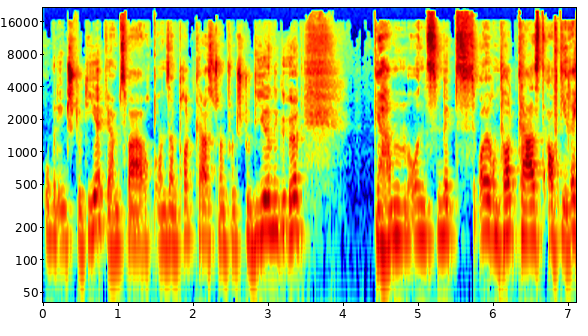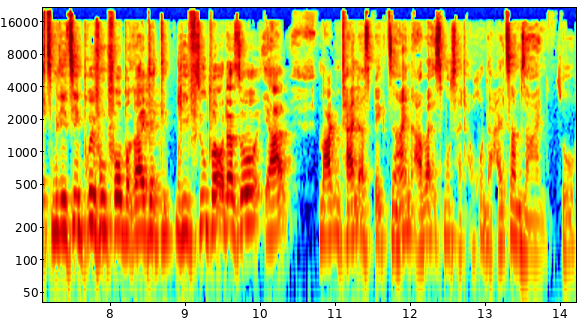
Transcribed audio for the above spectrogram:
unbedingt studiert. Wir haben zwar auch bei unserem Podcast schon von Studierenden gehört. Wir haben uns mit eurem Podcast auf die Rechtsmedizinprüfung vorbereitet, lief super oder so. Ja, mag ein Teilaspekt sein, aber es muss halt auch unterhaltsam sein. So.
